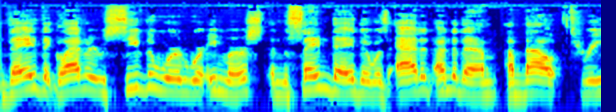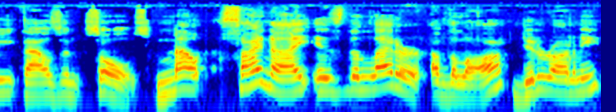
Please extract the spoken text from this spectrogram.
they that gladly received the word were immersed, and the same day there was added unto them about 3,000 souls. Mount Sinai is the letter of the law, Deuteronomy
